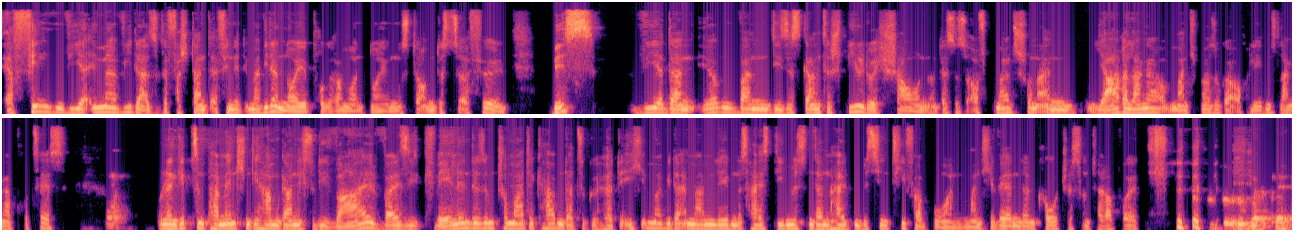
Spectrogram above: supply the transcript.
erfinden wir immer wieder, also der Verstand erfindet immer wieder neue Programme und neue Muster, um das zu erfüllen. Bis wir dann irgendwann dieses ganze Spiel durchschauen. Und das ist oftmals schon ein jahrelanger, manchmal sogar auch lebenslanger Prozess. Und dann gibt es ein paar Menschen, die haben gar nicht so die Wahl, weil sie quälende Symptomatik haben. Dazu gehörte ich immer wieder in meinem Leben. Das heißt, die müssen dann halt ein bisschen tiefer bohren. Manche werden dann Coaches und Therapeuten. Okay.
